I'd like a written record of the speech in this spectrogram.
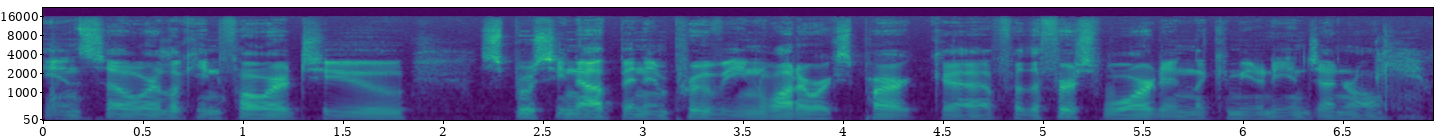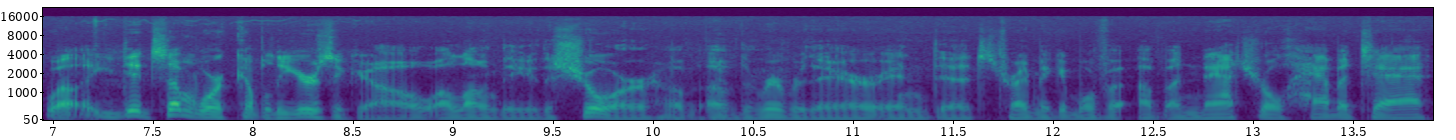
And so we're looking forward to sprucing up and improving Waterworks Park uh, for the first ward and the community in general. Well, you did some work a couple of years ago along the, the shore of, of the river there and uh, to try to make it more of a, of a natural habitat.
